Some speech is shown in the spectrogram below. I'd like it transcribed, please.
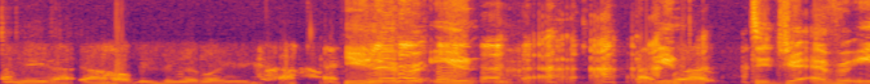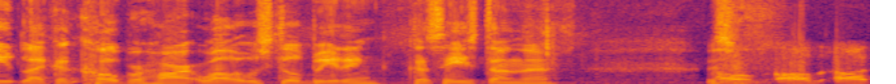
I mean, I, I hope he's a good-looking guy. You never, you, you But- did you ever eat like a cobra heart while it was still beating? Because he's done that. all, all, all,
